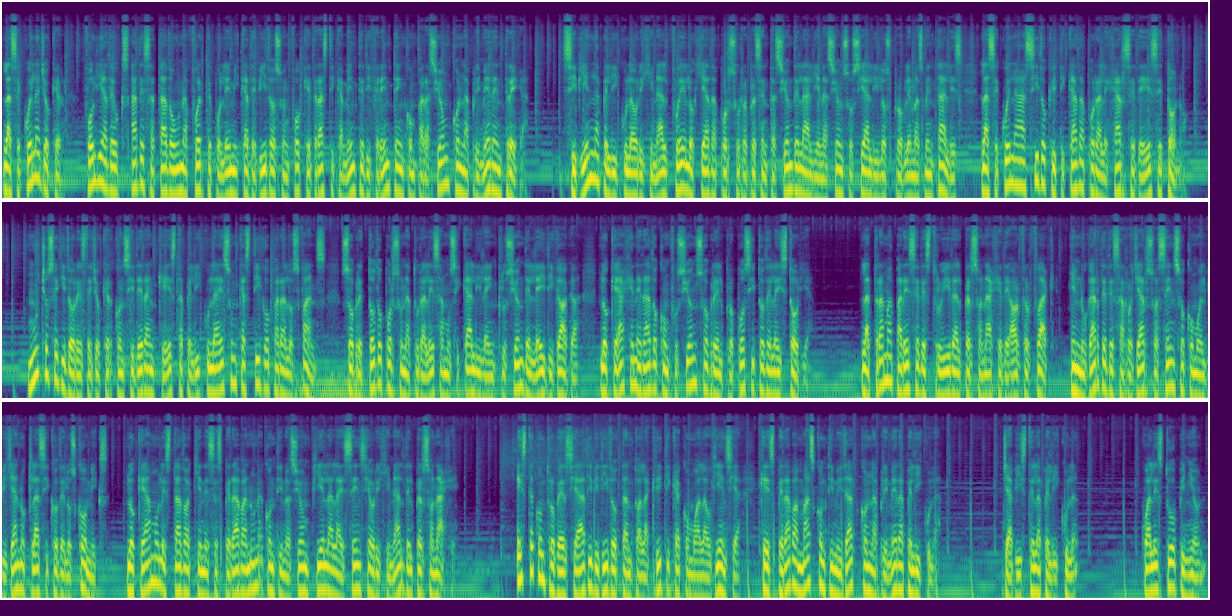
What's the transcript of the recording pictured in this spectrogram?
La secuela Joker, Folia Deux ha desatado una fuerte polémica debido a su enfoque drásticamente diferente en comparación con la primera entrega. Si bien la película original fue elogiada por su representación de la alienación social y los problemas mentales, la secuela ha sido criticada por alejarse de ese tono. Muchos seguidores de Joker consideran que esta película es un castigo para los fans, sobre todo por su naturaleza musical y la inclusión de Lady Gaga, lo que ha generado confusión sobre el propósito de la historia. La trama parece destruir al personaje de Arthur Flack, en lugar de desarrollar su ascenso como el villano clásico de los cómics, lo que ha molestado a quienes esperaban una continuación fiel a la esencia original del personaje. Esta controversia ha dividido tanto a la crítica como a la audiencia, que esperaba más continuidad con la primera película. ¿Ya viste la película? ¿Cuál es tu opinión?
